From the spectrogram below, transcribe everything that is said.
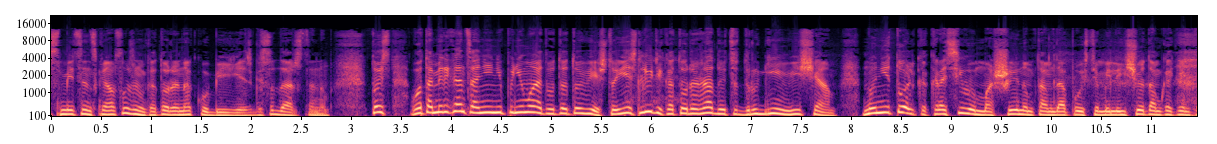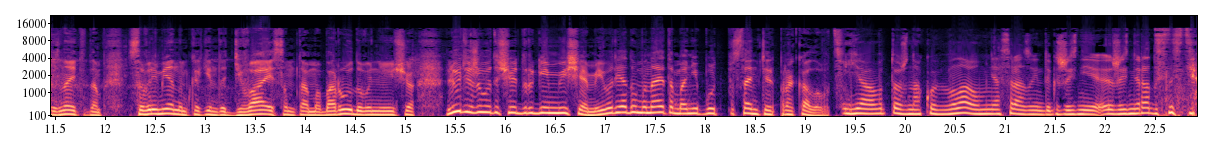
с медицинским обслуживанием, которое на Кубе есть, государственным. То есть, вот американцы, они не понимают вот эту вещь, что есть люди, которые радуются другим вещам, но не только красивым машинам, там, допустим, или еще там каким-то, знаете, там, современным каким-то девайсам, там, оборудованию еще. Люди живут еще и другими вещами. И вот я думаю, на этом они будут постоянно теперь прокалываться. Я вот тоже на Кубе была, у меня сразу индекс жизни, жизнерадостности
